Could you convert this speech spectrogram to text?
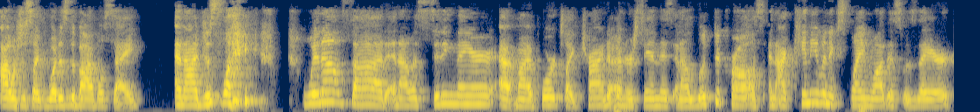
I was just like, what does the Bible say? And I just like went outside and I was sitting there at my porch, like trying to understand this. And I looked across and I can't even explain why this was there,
